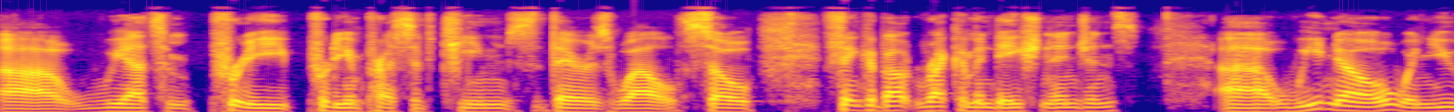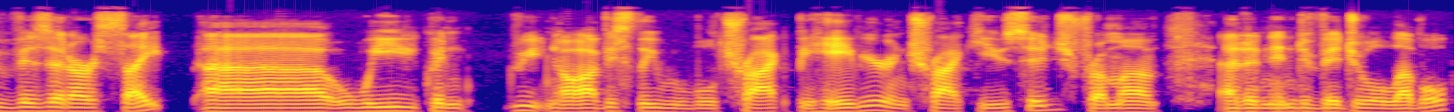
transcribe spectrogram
uh, we had some pretty pretty impressive teams there as well. So think about recommendation engines. Uh, we know when you visit our site, uh, we can you know, obviously we will track behavior and track usage from a, at an individual level,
